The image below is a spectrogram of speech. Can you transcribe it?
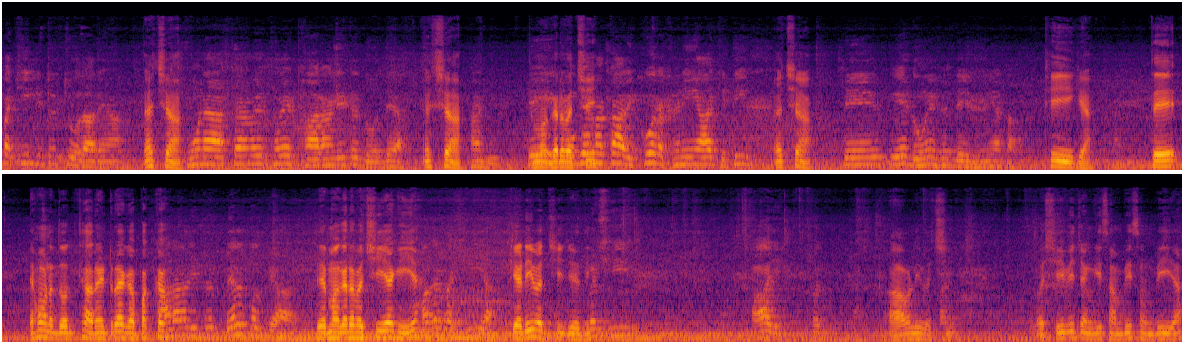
25 ਲੀਟਰ ਚੋਰਾ ਰਿਹਾ। ਅੱਛਾ। ਹੁਣ ਇਸ ਟਾਈਮ ਇਹ ਥਲੇ 18 ਲੀਟਰ ਦੁੱਧ ਆ। ਅੱਛਾ। ਹਾਂਜੀ। ਤੇ ਮਗਰ ਵੱਛੀ? ਮੈਂ ਘਰ ਇੱਕੋ ਰੱਖਣੀ ਆ ਚਿੱਟੀ। ਅੱਛਾ। ਤੇ ਇਹ ਦੋਵੇਂ ਫਿਰ ਦੇ ਦੇਣੀਆਂ ਤਾਂ। ਠੀਕ ਹੈ ਤੇ ਹੁਣ ਦੁੱਧ 18 ਲੀਟਰ ਹੈਗਾ ਪੱਕਾ? 18 ਲੀਟਰ ਬਿਲਕੁਲ ਤਿਆਰ। ਤੇ ਮਗਰ ਵੱਛੀ ਹੈਗੀ ਆ? ਮਗਰ ਵੱਛੀ ਆ। ਕਿਹੜੀ ਵੱਛੀ ਜੀ ਇਹਦੀ? ਵੱਛੀ ਆ ਜੀ। ਆਹ ਵਾਲੀ ਵੱਛੀ। ਵੱਛੀ ਵੀ ਚੰਗੀ ਸੰਭੀ ਸੁੰਭੀ ਆ।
